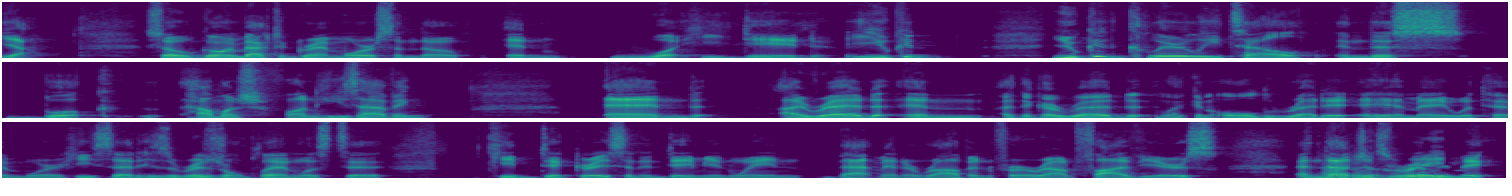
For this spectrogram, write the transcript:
yeah. So going back to Grant Morrison though, and what he did, you could you could clearly tell in this book how much fun he's having. And I read and I think I read like an old Reddit AMA with him where he said his original plan was to keep Dick Grayson and Damian Wayne Batman and Robin for around 5 years. And oh, that, that just great. really make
